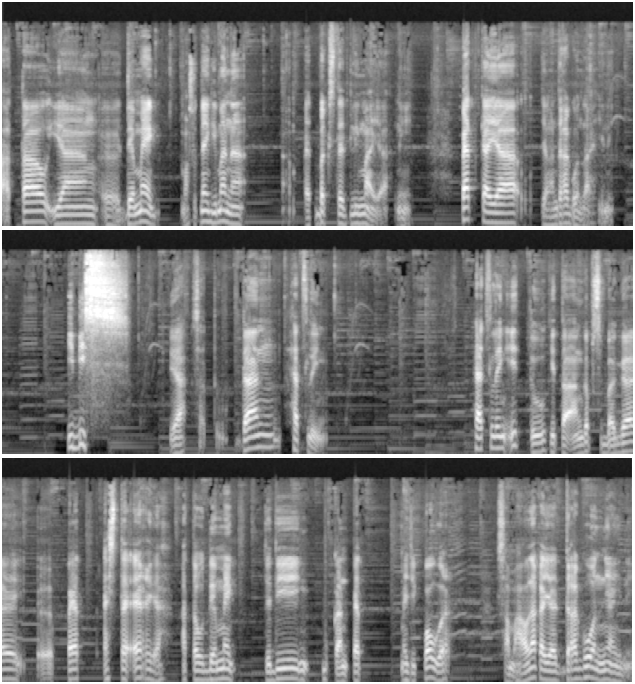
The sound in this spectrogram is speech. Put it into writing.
atau yang uh, damage. Maksudnya gimana? Nah, pet bird state 5 ya. Nih. Pet kayak jangan dragon lah ini. Ibis ya, satu. Dan hatchling hatchling itu kita anggap sebagai uh, pet STR ya atau damage. Jadi bukan pet magic power. Sama halnya kayak dragonnya ini.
